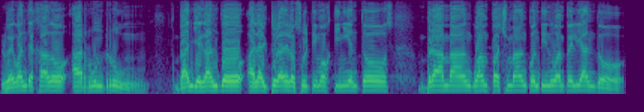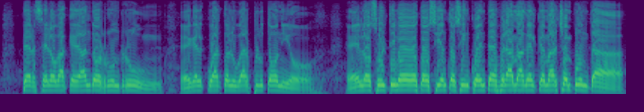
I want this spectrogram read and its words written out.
Luego han dejado a Run Run. Van llegando a la altura de los últimos 500. Brahman, One Punch Man continúan peleando. Tercero va quedando Run Run. En el cuarto lugar Plutonio. En los últimos 250 es Brahman el que marcha en punta.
